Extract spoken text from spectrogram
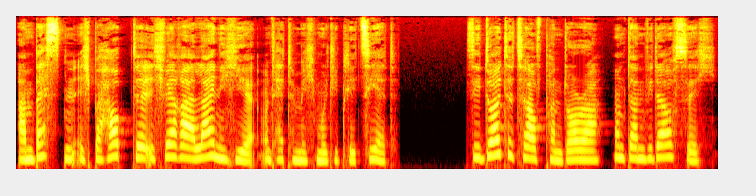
Am besten, ich behaupte, ich wäre alleine hier und hätte mich multipliziert. Sie deutete auf Pandora und dann wieder auf sich.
